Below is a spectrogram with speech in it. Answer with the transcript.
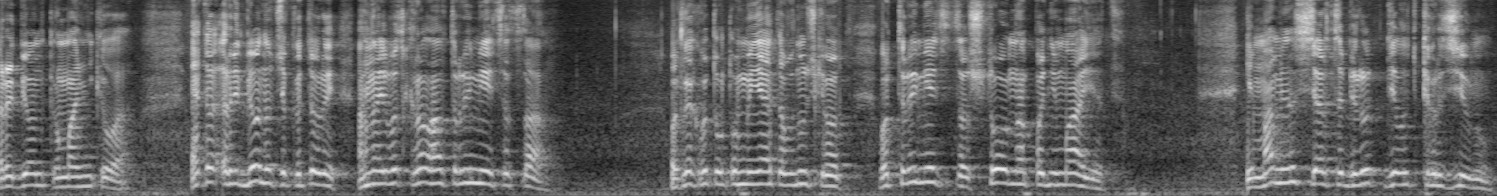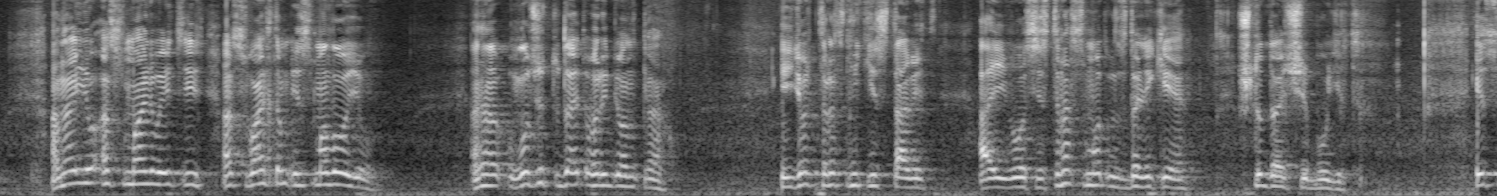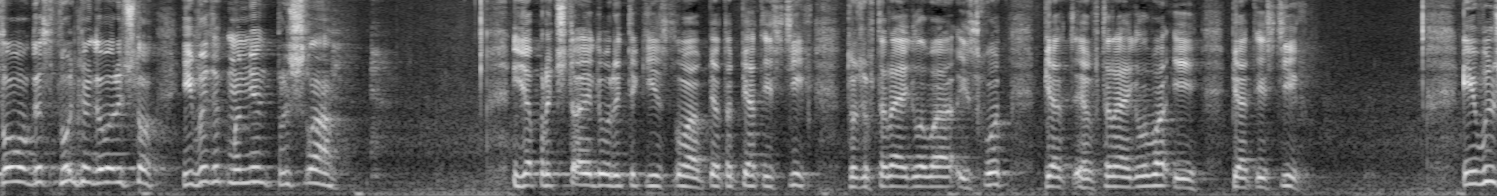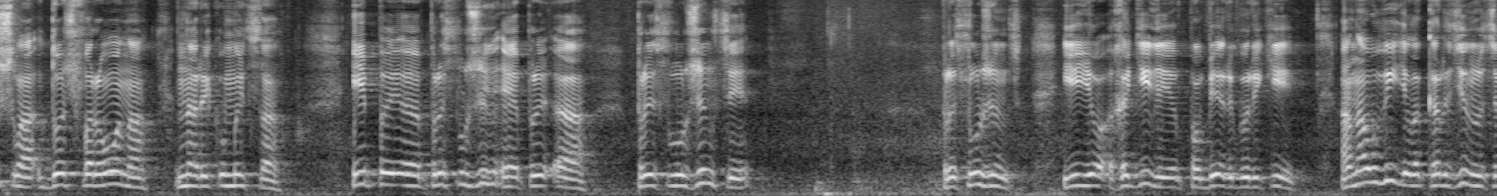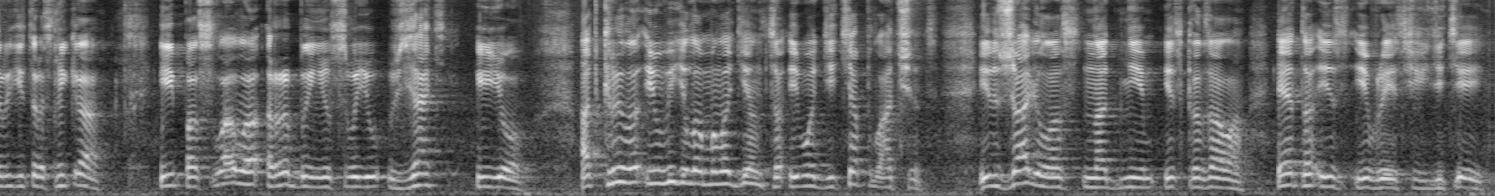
ребенка маленького. Это ребеночек, который, она его скрыла три месяца. Вот как вот, вот у меня эта внучка, вот, вот три месяца, что она понимает – и мамино сердце берут делать корзину. Она ее осмаливает и асфальтом и смолою. Она ложит туда этого ребенка. Идет тростники ставить, а его сестра смотрит вдалеке, что дальше будет. И Слово Господне говорит, что и в этот момент пришла и я прочитаю, говорит, такие слова, 5, 5 стих, тоже 2 глава Исход, 5, 2 э, глава и 5 стих. «И вышла дочь фараона на реку мыться, и э, прислужи, э, а, прислужинцы, прислужинцы ее ходили по берегу реки. Она увидела корзину среди тростника и послала рабыню свою взять ее, открыла и увидела младенца, вот дитя плачет, и сжалилась над ним и сказала, это из еврейских детей.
